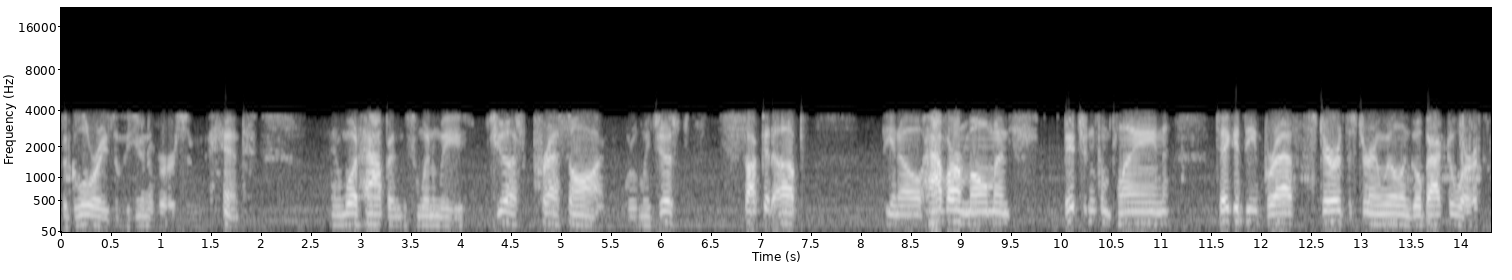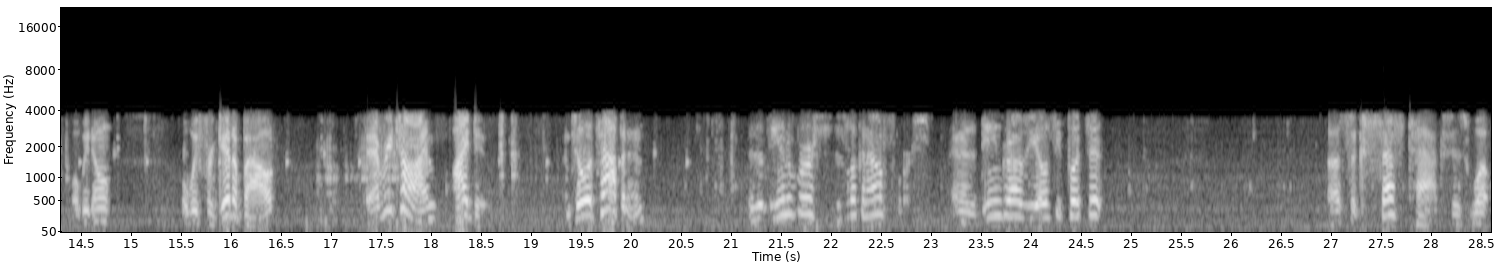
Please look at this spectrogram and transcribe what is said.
the glories of the universe and and, and what happens when we just press on, when we just suck it up, you know, have our moments, bitch and complain, take a deep breath, stare at the steering wheel and go back to work. What we don't what we forget about every time I do until it's happening is that the universe is looking out for us. And as Dean Graziosi puts it, a success tax is what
